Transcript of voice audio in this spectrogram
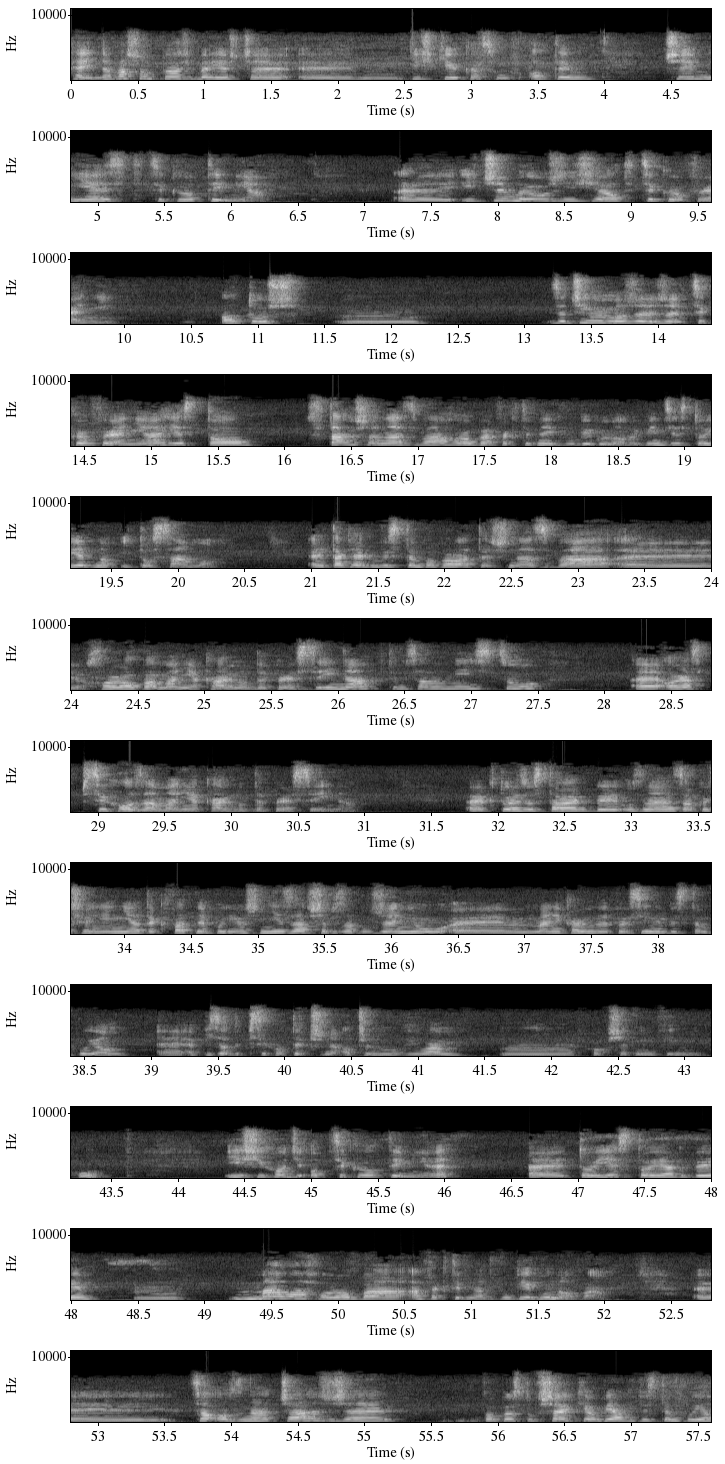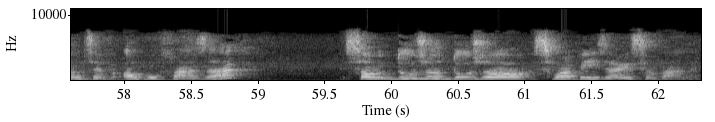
Hej, na Waszą prośbę jeszcze dziś kilka słów o tym, czym jest cyklotymia yy, i czym różni się od cyklofrenii. Otóż ym, zacznijmy może, że cyklofrenia jest to starsza nazwa choroby afektywnej dwubiegunowej, więc jest to jedno i to samo. E, Tak jak występowała też nazwa e, choroba maniakalno-depresyjna w tym samym miejscu oraz psychoza maniakalno-depresyjna, e, która została jakby uznana za określenie nieadekwatne, ponieważ nie zawsze w zaburzeniu e, maniakalno-depresyjnym występują e, epizody psychotyczne, o czym mówiłam mm, w poprzednim filmiku. Jeśli chodzi o cyklotymię, e, to jest to jakby mm, mała choroba afektywna dwubiegunowa. Co oznacza, że po prostu wszelkie objawy występujące w obu fazach są dużo, dużo słabiej zarysowane.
